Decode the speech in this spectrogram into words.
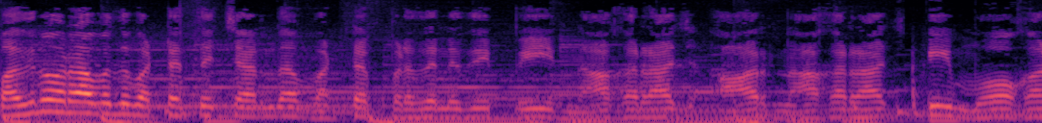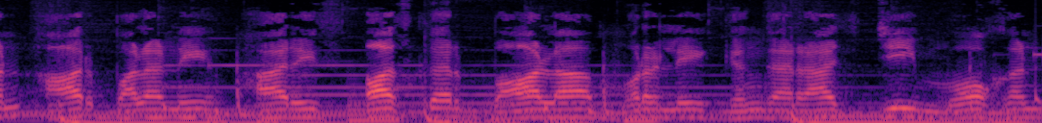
பதினோராவது வட்டத்தைச் சேர்ந்த வட்ட பிரதிநிதி பி. நாகராஜ் ஆர். நாகராஜ் பி மோகன் ஆர். பழனி ஹாரிஸ் பாஸ்கர் பாலா முரளி கங்கராஜ் ஜி. மோகன்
